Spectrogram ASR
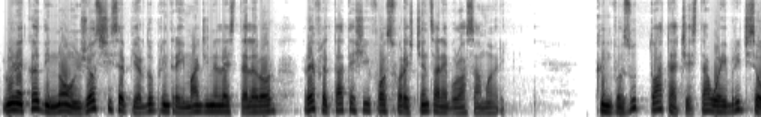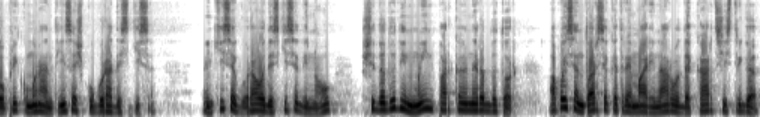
lunecă din nou în jos și se pierdu printre imaginele stelelor reflectate și fosforescența nebuloasă a mării. Când văzut toate acestea, Weybridge se opri cu mâna întinsă și cu gura deschisă. Închise gura, o deschise din nou și dădu din mâini parcă nerăbdător. Apoi se întoarse către marinarul de cart și strigă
